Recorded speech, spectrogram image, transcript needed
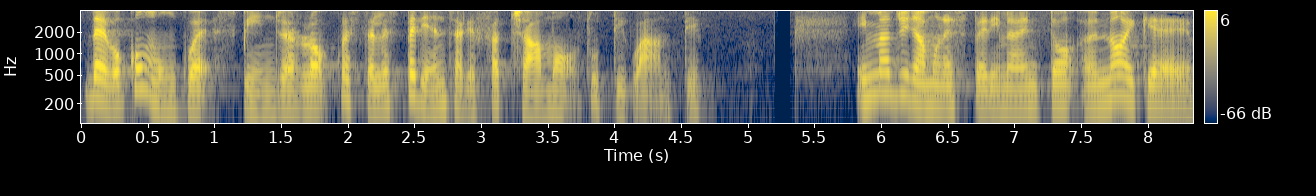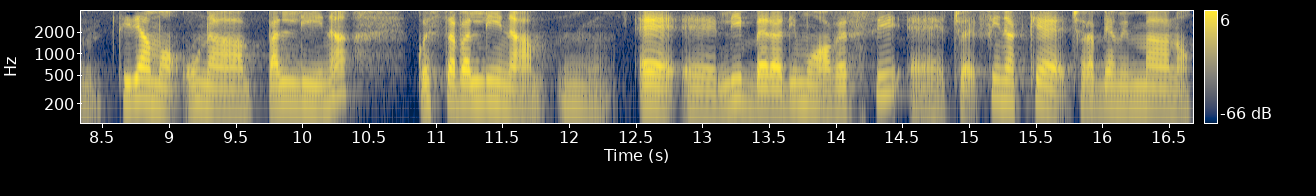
devo comunque spingerlo. Questa è l'esperienza che facciamo tutti quanti. Immaginiamo un esperimento, eh, noi che tiriamo una pallina, questa pallina mh, è, è, libera di muoversi, eh, cioè fino a che ce l'abbiamo in mano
